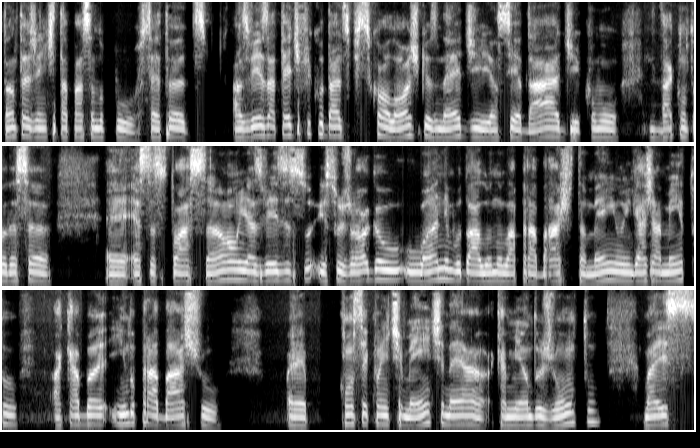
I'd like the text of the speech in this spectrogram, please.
tanta gente está passando por certas às vezes até dificuldades psicológicas, né, de ansiedade, como lidar com toda essa é, essa situação e às vezes isso, isso joga o, o, ânimo do aluno lá para baixo também, o engajamento acaba indo para baixo é, consequentemente, né, caminhando junto, mas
